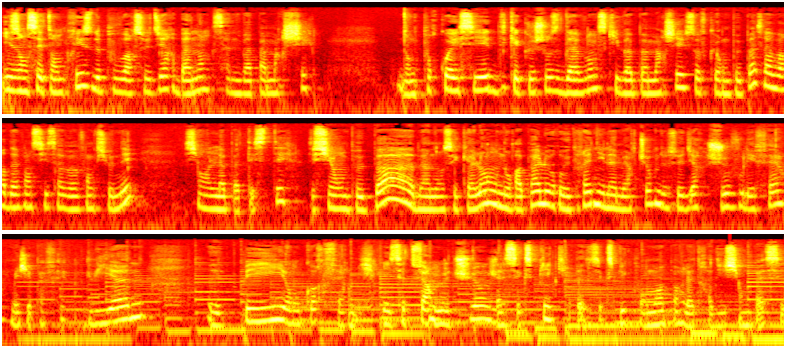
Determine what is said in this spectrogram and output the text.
ils ont cette emprise de pouvoir se dire bah non, ça ne va pas marcher Donc pourquoi essayer de quelque chose d'avance qui va pas marcher? Sauf qu'on peut pas savoir d'avance si ça va fonctionner si on l'a pas testé. Et si on peut pas, ben dans ces cas-là, on n'aura pas le regret ni l'amertume de se dire je voulais faire mais j'ai pas fait. Guyane, euh, pays encore fermé. Et cette fermeture, elle s'explique. Elle s'explique pour moi par la tradition passée.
